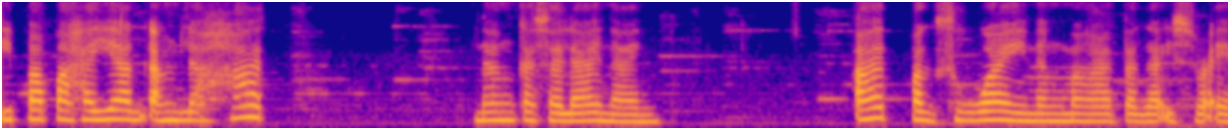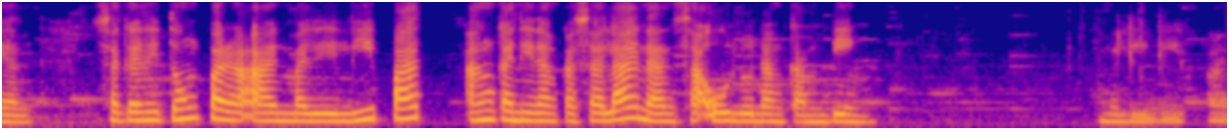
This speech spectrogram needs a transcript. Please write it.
ipapahayag ang lahat ng kasalanan at pagsuway ng mga taga-Israel. Sa ganitong paraan malilipat ang kanilang kasalanan sa ulo ng kambing. Malilipat.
